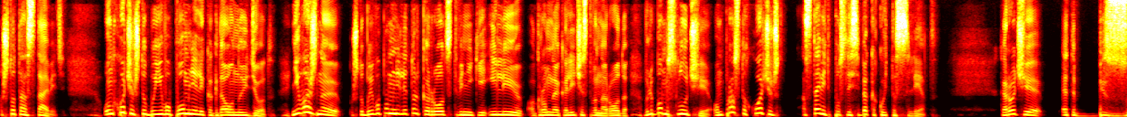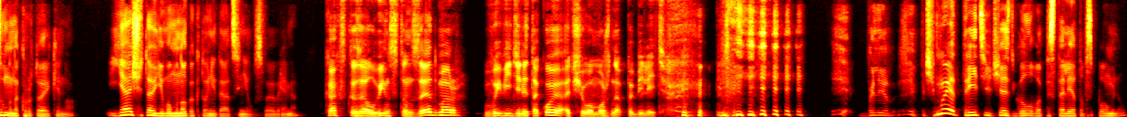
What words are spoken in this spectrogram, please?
что-то оставить. Он хочет, чтобы его помнили, когда он уйдет. Неважно, чтобы его помнили только родственники или огромное количество народа. В любом случае, он просто хочет оставить после себя какой-то след. Короче, это безумно крутое кино. Я считаю, его много кто недооценил в свое время. Как сказал Уинстон Зедмар, вы видели такое, от чего можно побелеть. Блин, почему я третью часть голого пистолета вспомнил?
